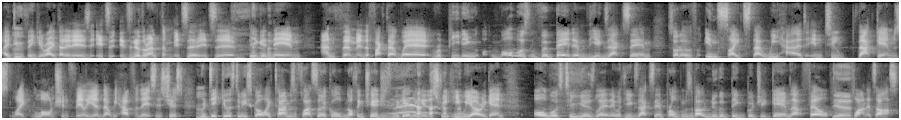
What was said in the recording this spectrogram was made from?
I do mm. think you're right that it is. It's it's another anthem. It's a it's a bigger name anthem and the fact that we're repeating almost verbatim the exact same sort of insights that we had into that game's like launch and failure that we have for this. Is just mm. ridiculous to me scott. Like time is a flat circle. Nothing changes in the gaming industry. Here we are again almost two years later with the exact same problems about another big budget game that fell yeah. flat on its ass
